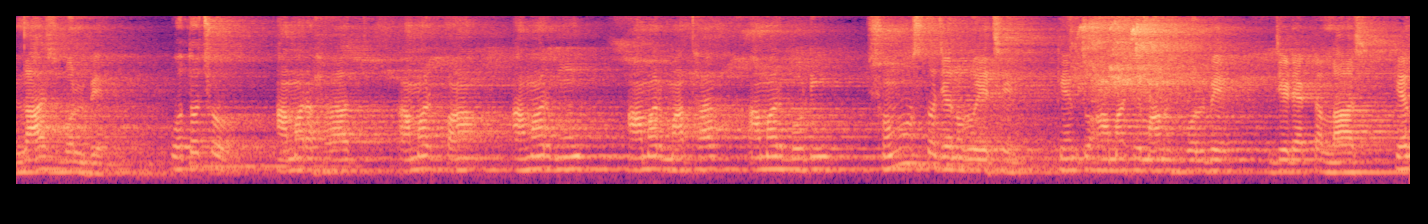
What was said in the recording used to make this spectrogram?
লাশ বলবে। অথচ আমার হাত, আমার পা, আমার মুখ, আমার মাথা, আমার বডি সমস্ত যেন রয়েছে। কিন্তু আমাকে মানুষ বলবে যে এটা একটা লাশ। কেন?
